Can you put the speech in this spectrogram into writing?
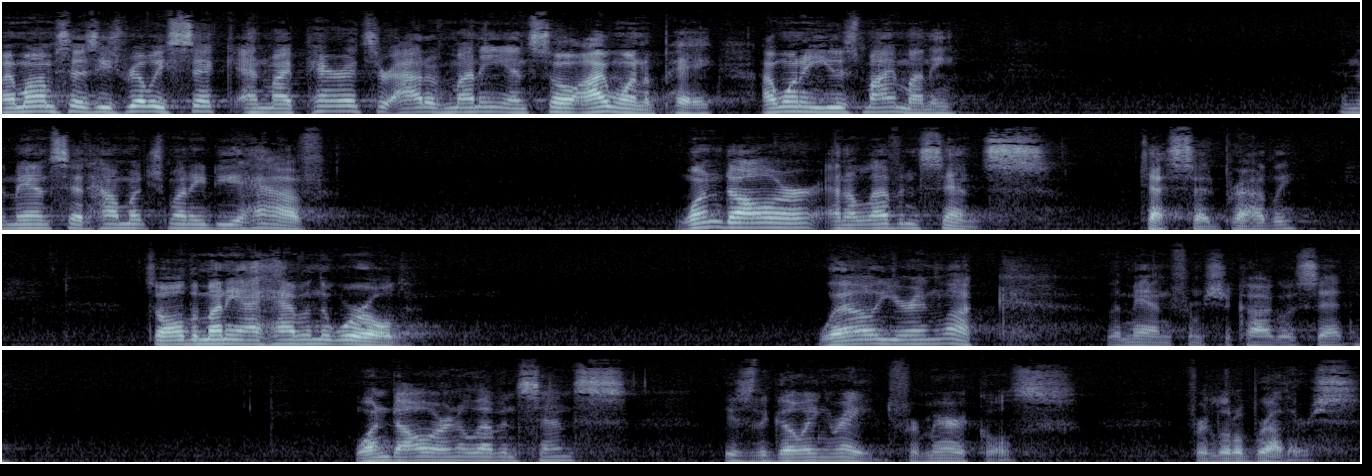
My mom says he's really sick, and my parents are out of money, and so I want to pay. I want to use my money. And the man said, How much money do you have? $1.11, Tess said proudly. It's all the money I have in the world. Well, you're in luck, the man from Chicago said. $1.11 is the going rate for miracles for little brothers.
